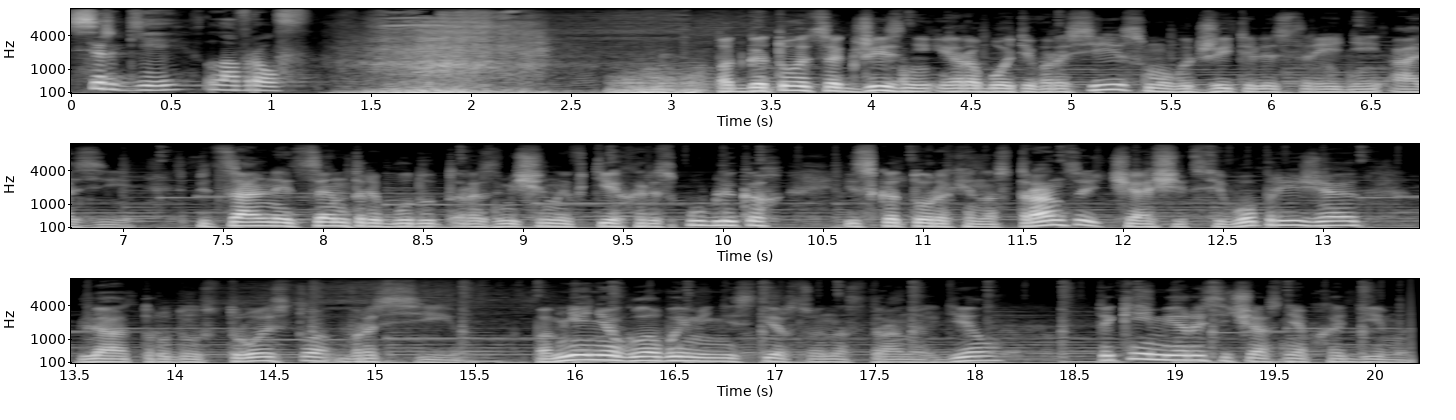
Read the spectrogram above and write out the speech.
Сергей Лавров. Подготовиться к жизни и работе в России смогут жители Средней Азии. Специальные центры будут размещены в тех республиках, из которых иностранцы чаще всего приезжают для трудоустройства в Россию. По мнению главы Министерства иностранных дел, такие меры сейчас необходимы.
